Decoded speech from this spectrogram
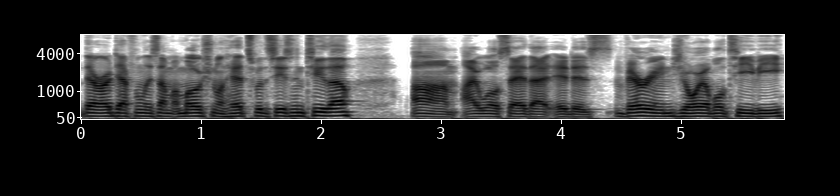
There are definitely some emotional hits with season two, though. Um, I will say that it is very enjoyable TV.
